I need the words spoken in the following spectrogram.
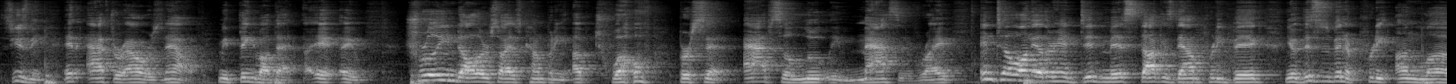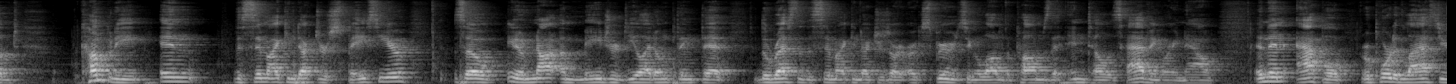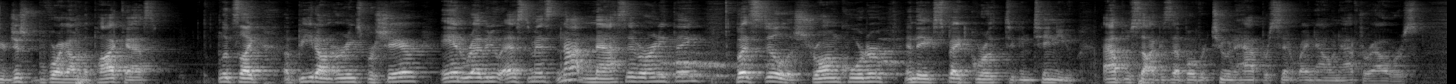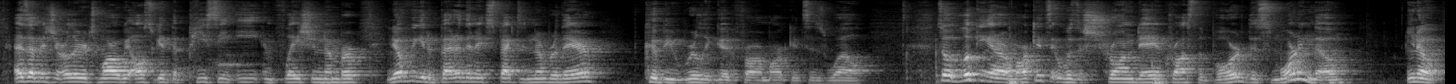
excuse me, in after hours now. I mean, think about that. A, a trillion dollar size company up 12 percent. Absolutely massive right? Intel on the other hand did miss. Stock is down pretty big. You know this has been a pretty unloved company in the semiconductor space here. So you know not a major deal. I don't think that the rest of the semiconductors are, are experiencing a lot of the problems that intel is having right now and then apple reported last year just before i got on the podcast Looks like a beat on earnings per share and revenue estimates. Not massive or anything, but still a strong quarter, and they expect growth to continue. Apple stock is up over 2.5% right now in after hours. As I mentioned earlier, tomorrow we also get the PCE inflation number. You know, if we get a better than expected number there, could be really good for our markets as well. So, looking at our markets, it was a strong day across the board. This morning, though, you know,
